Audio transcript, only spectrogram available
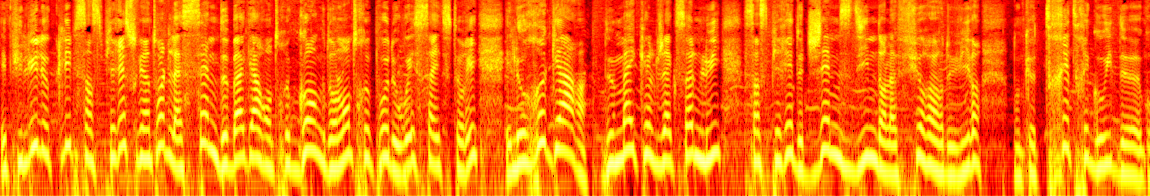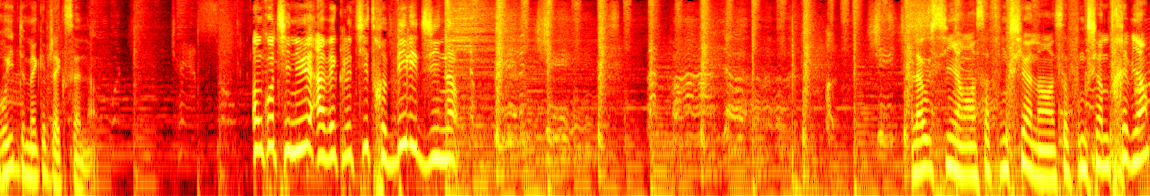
Et puis, lui, le clip s'inspirait, souviens-toi, de la scène de bagarre entre gangs dans l'entrepôt de West Side Story. Et le regard de Michael Jackson, lui, s'inspirait de James Dean dans La Fureur de vivre. Donc, euh, très très hit de, de Michael Jackson. On continue avec le titre Billie Jean. Là aussi, hein, ça fonctionne, hein, ça fonctionne très bien.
